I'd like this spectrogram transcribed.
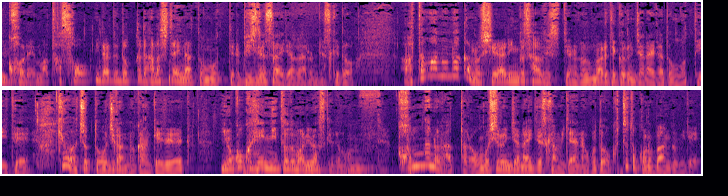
ん、これまたそうみんなでどっかで話したいなと思ってるビジネスアイデアがあるんですけど、頭の中のシェアリングサービスっていうのが生まれてくるんじゃないかと思っていて、今日はちょっとお時間の関係で予告編にとどまりますけども、うん、こんなのがあったら面白いんじゃないですかみたいなことをちょっとこの番組で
